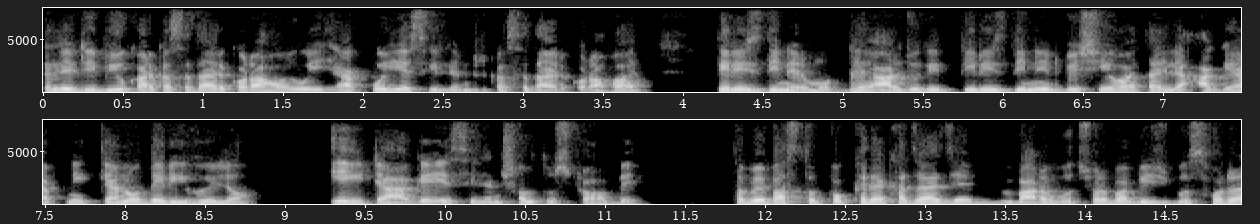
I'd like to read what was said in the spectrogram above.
তাহলে রিভিউ কার কাছে দায়ের করা হয়? ওই একই এসিলেন্টের কাছে দায়ের করা হয় তিরিশ দিনের মধ্যে। আর যদি তিরিশ দিনের বেশি হয়, তাইলে আগে আপনি কেন দেরি হইল? এইটা আগে এসিলেন্ট সন্তুষ্ট হবে। তবে বাস্তব পক্ষে দেখা যায় যে বারো বছর বা বিশ বছরের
